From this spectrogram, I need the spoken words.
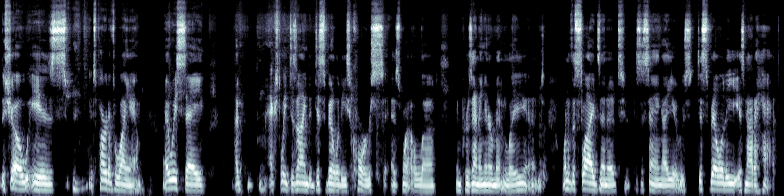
the show is it's part of who I am. I always say I've actually designed a disabilities course as well, uh, been presenting intermittently, and one of the slides in it is a saying I use: "Disability is not a hat.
